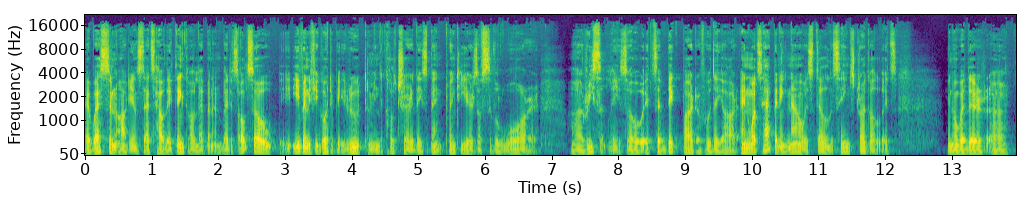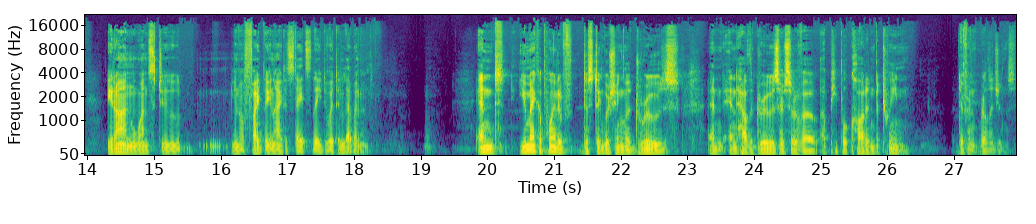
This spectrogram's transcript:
a Western audience, that's how they think of Lebanon. But it's also, even if you go to Beirut, I mean, the culture, they spent 20 years of civil war uh, recently. So it's a big part of who they are. And what's happening now is still the same struggle. It's, you know, whether uh, Iran wants to, you know, fight the United States, they do it in Lebanon. And you make a point of distinguishing the Druze and, and how the Druze are sort of a, a people caught in between different religions.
